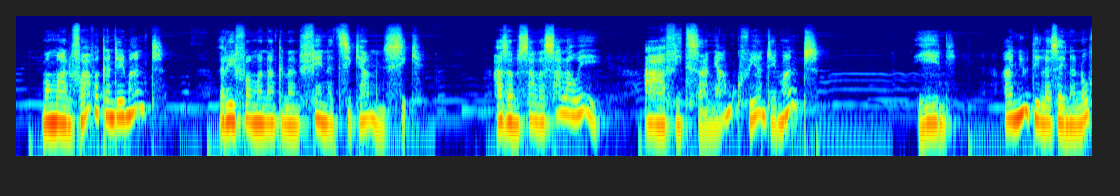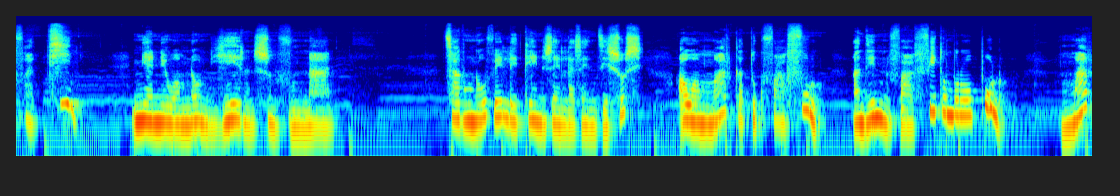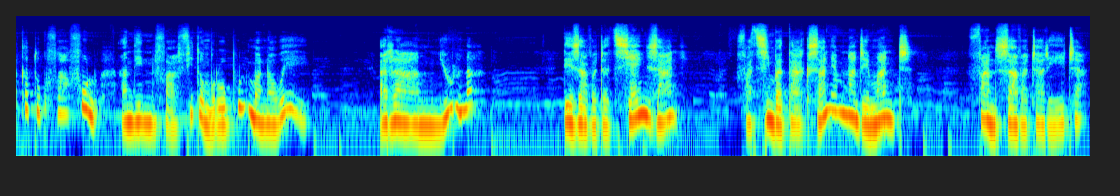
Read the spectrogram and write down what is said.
Mamaly vavaka Andriamanitra rehefa manankina ny fiainantsika aminy isika. Aza misalasala hoe ahavita izany amiko ve Andriamanitra? Eny, anio dia lazaina anao fa tiany ny haneho aminao ny heriny sy ny voninahiny. Tsaroanao ve ilay teny izay nolazain'i Jesosy ao amin'ny Marka toko fahafolo andininy fahafito amby roapolo Marka toko fahafolo andininy fahafito amby roapolo manao hoe, Raha amin'ny olona, dia zavatra tsy hainy izany, fa tsy mba tahaka izany amin'Andriamanitra, fa ny zavatra rehetra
